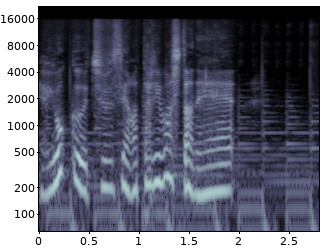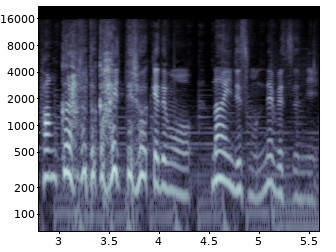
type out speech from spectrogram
いや、よく抽選当たりましたね。ファンクラブとか入ってるわけでもないんですもんね、別に。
